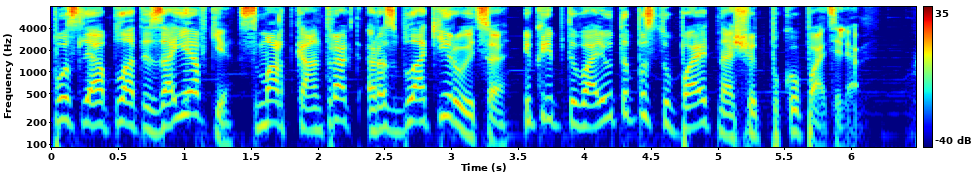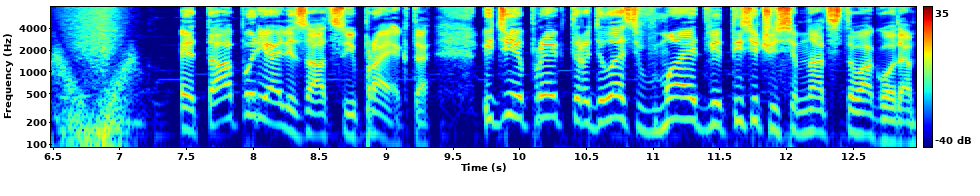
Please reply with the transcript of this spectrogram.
После оплаты заявки смарт-контракт разблокируется и криптовалюта поступает на счет покупателя. Этапы реализации проекта. Идея проекта родилась в мае 2017 года.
